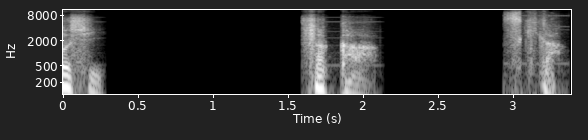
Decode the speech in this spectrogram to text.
都市サッカー。好きか。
